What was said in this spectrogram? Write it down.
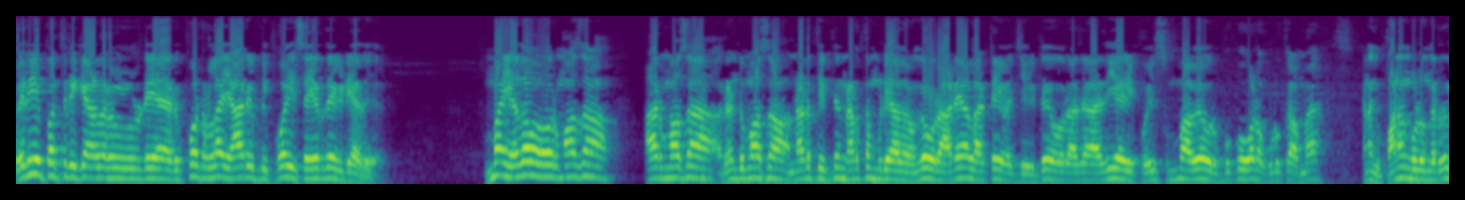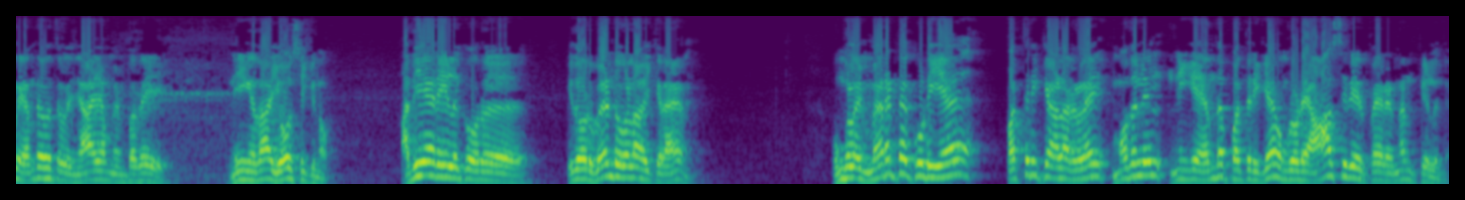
பெரிய பத்திரிகையாளர்களுடைய ரிப்போர்ட்டர்லாம் யாரும் இப்படி போய் செய்யறதே கிடையாது. சும்மா ஏதோ ஒரு மாதம் ஆறு மாதம் ரெண்டு மாதம் நடத்திட்டு நடத்த முடியாதவங்க ஒரு அடையாள அட்டையை வச்சுக்கிட்டு ஒரு அது அதிகாரி போய் சும்மாவே ஒரு புக்கு கூட கொடுக்காம எனக்கு பணம் கொடுங்கறதுல எந்த விதத்தில் நியாயம் என்பதை நீங்கள் தான் யோசிக்கணும். அதிகாரிகளுக்கு ஒரு இது ஒரு வேண்டுகோளாக வைக்கிறேன். உங்களை மிரட்டக்கூடிய பத்திரிகையாளர்களை முதலில் நீங்க எந்த பத்திரிக்கை உங்களுடைய ஆசிரியர் பெயர் என்னன்னு கேளுங்க.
